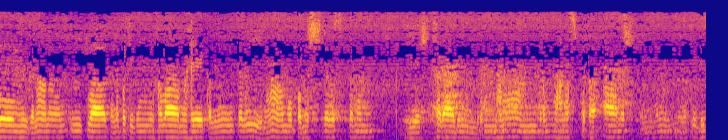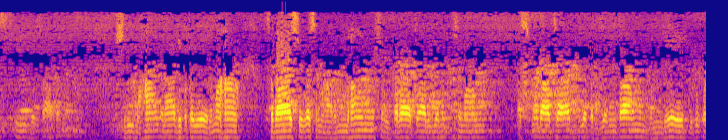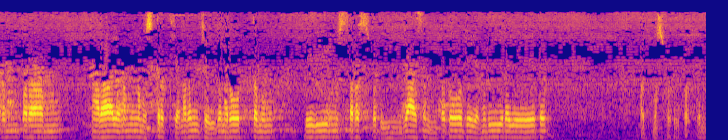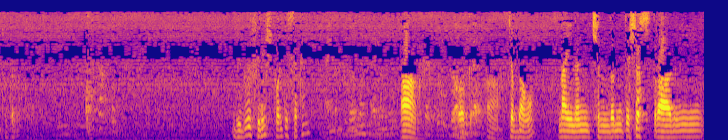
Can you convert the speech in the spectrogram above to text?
ఓం గణానాన్వా గణపతి హవామహే కవిం కవీనాముపముశ్రవస్తమం జ్యేష్టరాజం బ్రహ్మణా బ్రహ్మణస్పత ఆనశ్వన్యన్మతిభిస్సీదసాదం శ్రీమహాగణాధిపతయే నమ. సదాశివసమారంభా శంకరాచార్యమ్యమాన్ అస్మదాచార్యపర్యంతం వందే గురు పరంపరా నారాయణం నమస్కృత్య నరం చైవ నరోత్తమం. దేవీం సరస్వతీ వ్యాసం తతో జయముదీరేత్ ఆత్మస్వరూప Did we finish 22nd? Okay. చెప్దాము. నైనం ఛందంతి శస్త్రాణి.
